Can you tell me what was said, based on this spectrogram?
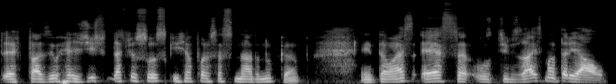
é, fazer o registro das pessoas que já foram assassinadas no campo. Então, essa, essa utilizar esse material,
